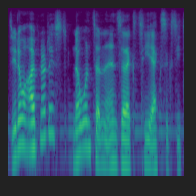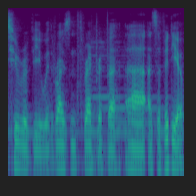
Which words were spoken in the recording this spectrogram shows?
Do you know what I've noticed? No one's done an NZXT X62 review with Ryzen Threadripper uh, as a video.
